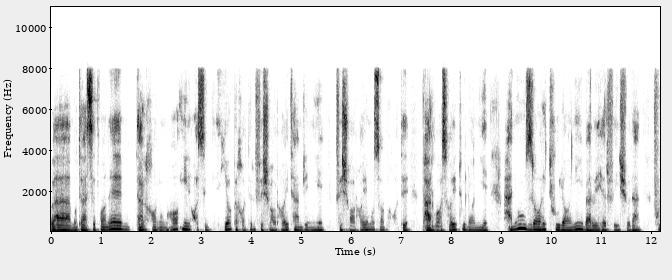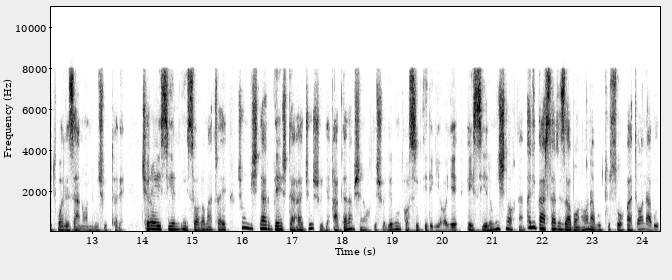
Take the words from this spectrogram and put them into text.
و متاسفانه در خانوم ها این آسیب یا به خاطر فشارهای تمرینی فشارهای مسابقات پروازهای طولانی هنوز راه طولانی برای حرفه‌ای شدن فوتبال زنان وجود داره. چرا ACL این سالا مطرحه؟ چون بیشتر بهش توجه شده. قبلا هم شناخته شده بود. آسیب دیدگی های ACL رو میشناختن. ولی بر سر زبان ها نبود. تو صحبت ها نبود.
